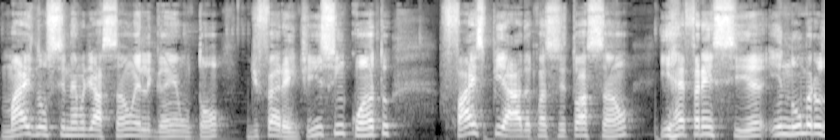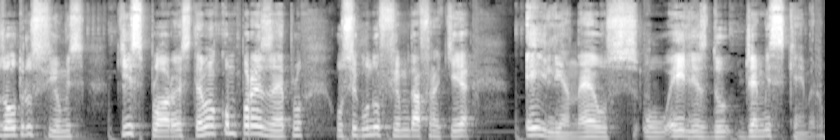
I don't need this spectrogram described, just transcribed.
mas no cinema de ação ele ganha um tom diferente. Isso enquanto faz piada com essa situação e referencia inúmeros outros filmes que exploram esse tema, como por exemplo o segundo filme da franquia Alien, né? Os, o Aliens do James Cameron.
